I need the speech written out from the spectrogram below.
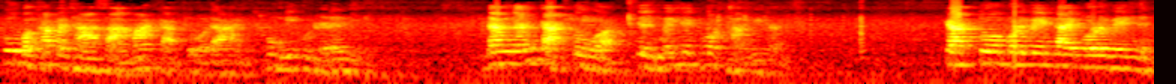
ผู้บังคับบัญชาสามารถกักตัวได้พรุ่งนี้คุณจะได้ดี ดังนั้นกักตัวจึงไม่ใช่โทษทางวินัยกักตัวบริเวณใดบริเวณหนึ่ง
